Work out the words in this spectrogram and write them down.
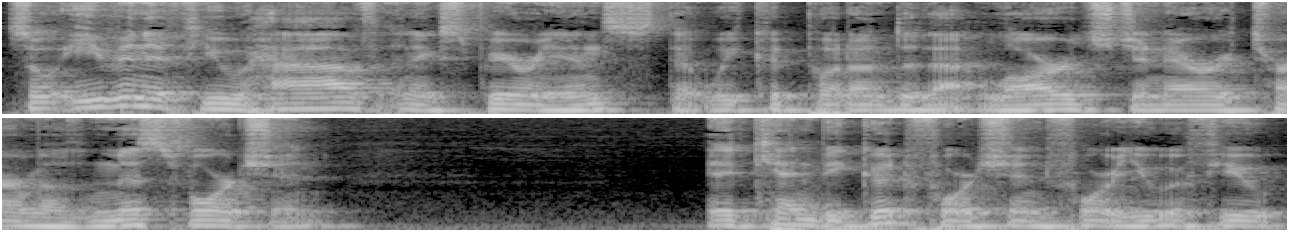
So even if you have an experience that we could put under that large generic term of misfortune, it can be good fortune for you if you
